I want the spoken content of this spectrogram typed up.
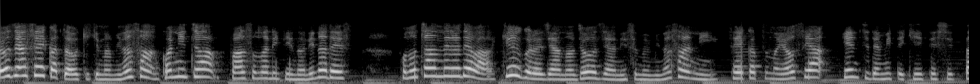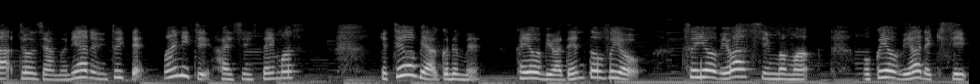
ジョージア生活をお聞きの皆さん、こんにちは。パーソナリティのりなです。このチャンネルでは、旧グルジアのジョージアに住む皆さんに、生活の様子や、現地で見て聞いて知ったジョージアのリアルについて、毎日配信しています。月曜日はグルメ、火曜日は伝統舞踊、水曜日は新ママ、木曜日は歴史、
